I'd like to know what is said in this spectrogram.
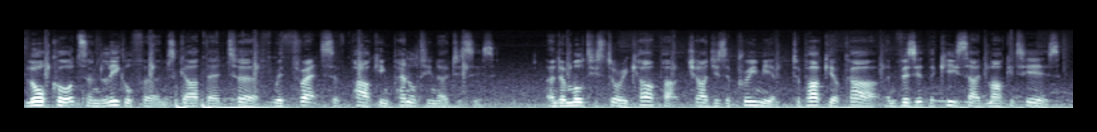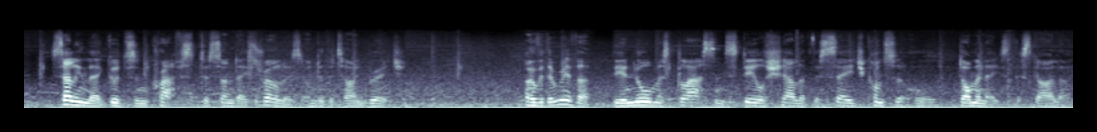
Law courts and legal firms guard their turf with threats of parking penalty notices, and a multi story car park charges a premium to park your car and visit the quayside marketeers, selling their goods and crafts to Sunday strollers under the Tyne Bridge. Over the river, the enormous glass and steel shell of the Sage Concert Hall dominates the skyline.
